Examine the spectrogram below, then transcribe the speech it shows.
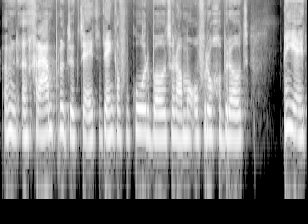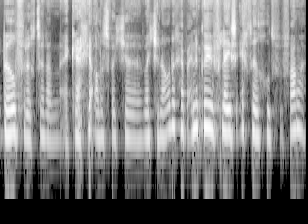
een, een graanproduct eet, denk aan volkorenboterhammen of roggebrood. En je eet peulvruchten, dan krijg je alles wat je, wat je nodig hebt. En dan kun je vlees echt heel goed vervangen.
